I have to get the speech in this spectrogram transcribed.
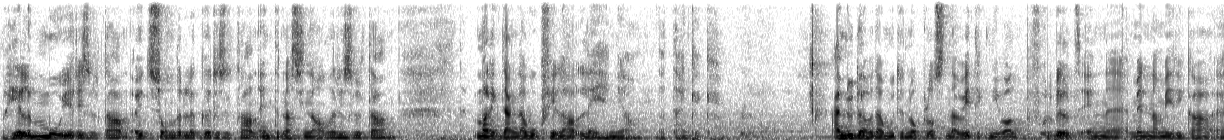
Hele mooie resultaten, uitzonderlijke resultaten, internationale resultaten. Maar ik denk dat we ook veel laten liggen, ja, dat denk ik. En hoe dat we dat moeten oplossen, dat weet ik niet. Want bijvoorbeeld in uh, Midden-Amerika uh,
